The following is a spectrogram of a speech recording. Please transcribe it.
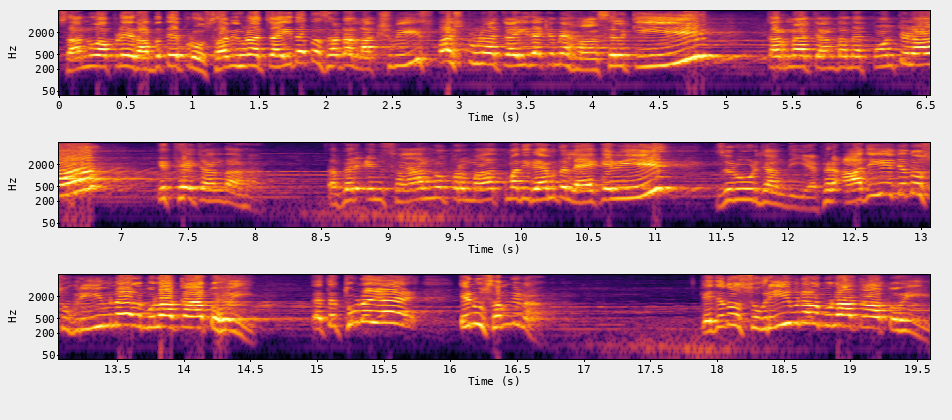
ਸਾਨੂੰ ਆਪਣੇ ਰੱਬ ਤੇ ਭਰੋਸਾ ਵੀ ਹੋਣਾ ਚਾਹੀਦਾ, ਤਾਂ ਸਾਡਾ ਲਕਸ਼ ਵੀ ਸਪਸ਼ਟ ਹੋਣਾ ਚਾਹੀਦਾ ਕਿ ਮੈਂ ਹਾਸਲ ਕੀ ਕਰਨਾ ਚਾਹੁੰਦਾ, ਮੈਂ ਪਹੁੰਚਣਾ ਕਿੱਥੇ ਚਾਹੁੰਦਾ ਹਾਂ। ਤਾਂ ਫਿਰ ਇਨਸਾਨ ਨੂੰ ਪ੍ਰਮਾਤਮਾ ਦੀ ਰਹਿਮਤ ਲੈ ਕੇ ਵੀ ਜ਼ਰੂਰ ਜਾਂਦੀ ਹੈ। ਫਿਰ ਆ ਜਾਈਏ ਜਦੋਂ ਸੁਗਰੀਵ ਨਾਲ ਮੁਲਾਕਾਤ ਹੋਈ ਇੱਥੇ ਥੋੜਾ ਜਿਹਾ ਇਹਨੂੰ ਸਮਝਣਾ ਕਿ ਜਦੋਂ ਸੁਗਰੀਵ ਨਾਲ ਮੁਲਾਕਾਤ ਹੋਈ,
